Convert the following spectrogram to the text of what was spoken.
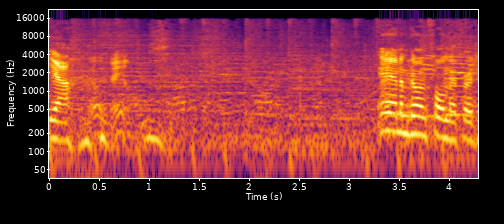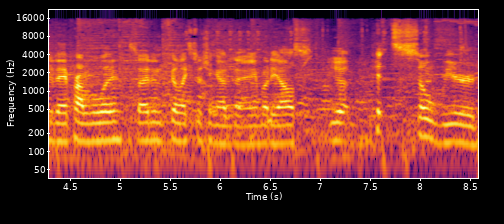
yeah. Oh, damn. And I'm going full Mythra today probably, so I didn't feel like switching out to anybody else. Yeah. It's so weird.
